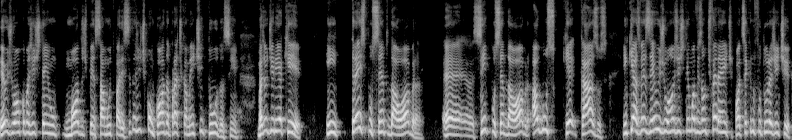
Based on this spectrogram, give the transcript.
eu e João, como a gente tem um modo de pensar muito parecido, a gente concorda praticamente em tudo, assim. Mas eu diria que em 3% da obra, é, 5% da obra, alguns que, casos em que às vezes eu e o João a gente tem uma visão diferente. Pode ser que no futuro a gente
